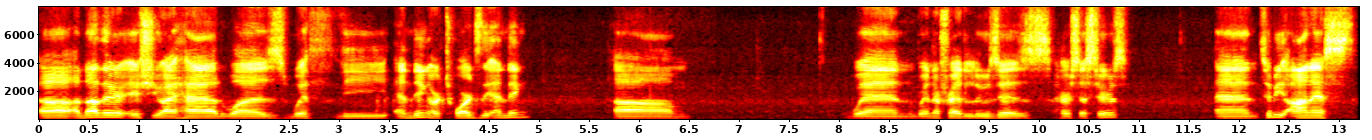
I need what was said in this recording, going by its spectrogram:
Uh, another issue I had was with the ending or towards the ending. Um, when Winifred loses her sisters. And to be honest,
